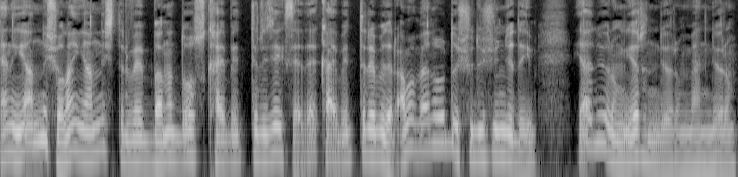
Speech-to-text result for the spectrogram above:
Yani yanlış olan yanlıştır ve bana dost kaybettirecekse de kaybettirebilir. Ama ben orada şu düşüncedeyim. Ya diyorum yarın diyorum ben diyorum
